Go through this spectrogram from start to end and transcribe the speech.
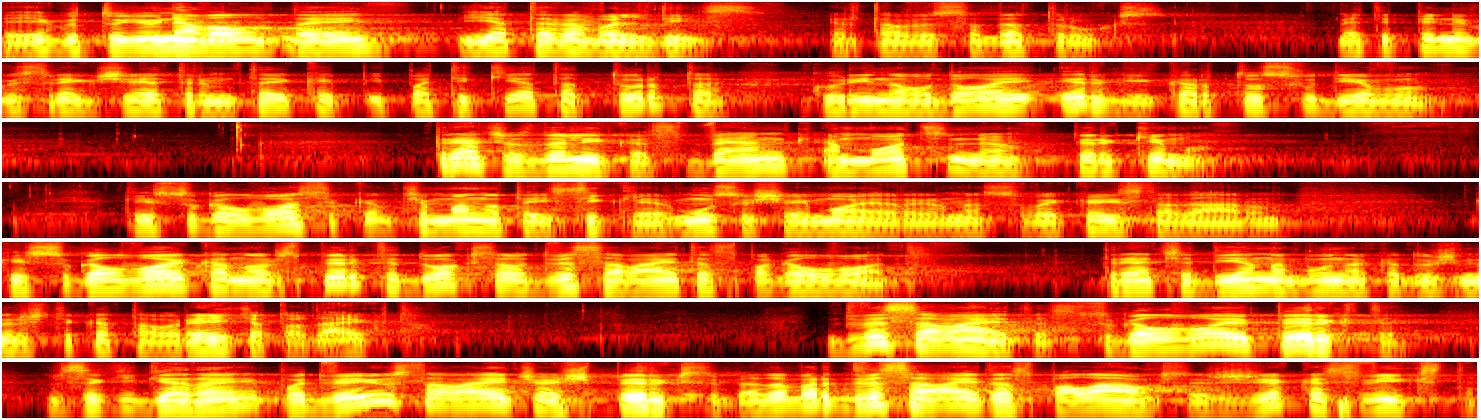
Tai jeigu tu jų nevaldai, jie tave valdys ir tau visada trūks. Bet į pinigus reikia žiūrėti rimtai kaip į patikėtą turtą, kurį naudoji irgi kartu su Dievu. Trečias dalykas - venk emocinio pirkimo. Kai sugalvosi, čia mano taisyklė ir mūsų šeimoje yra, ir mes su vaikais tą darom. Kai sugalvoji, ką nors pirkti, duok savo dvi savaitės pagalvoti. Trečią dieną būna, kad užmiršti, kad tau reikia to daikto. Dvi savaitės sugalvoji pirkti. Ir sakai, gerai, po dviejų savaičių aš pirksiu, bet dabar dvi savaitės palauksiu ir žiūrėk, kas vyksta.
